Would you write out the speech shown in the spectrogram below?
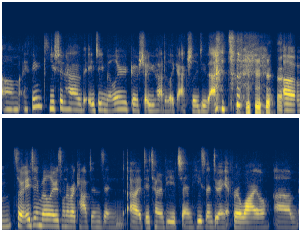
um, I think you should have AJ Miller go show you how to like actually do that." um, so AJ Miller is one of our captains in uh, Daytona Beach, and he's been doing it for a while. Um,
